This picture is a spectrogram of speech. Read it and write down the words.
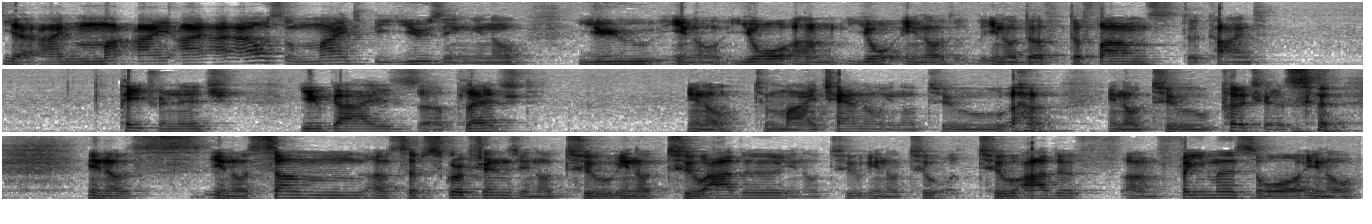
Yeah, I'm, I, I, I also might be using, you know, you, you know, your, um, your, you know, you know, the, the funds, the kind patronage you guys uh, pledged you know to my channel you know to you know to purchase you know you know some uh, subscriptions you know to you know to other you know to you know to to other um, famous or you know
